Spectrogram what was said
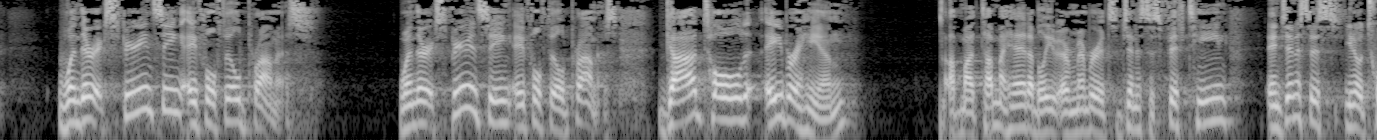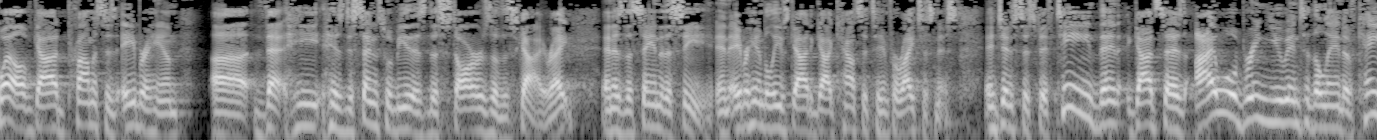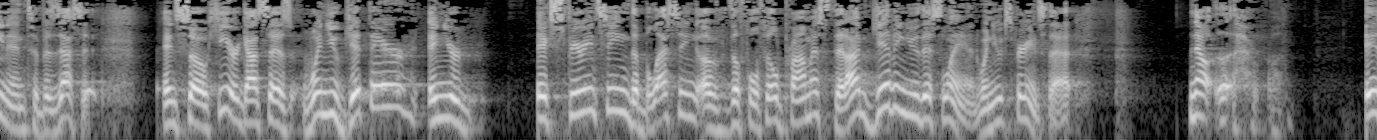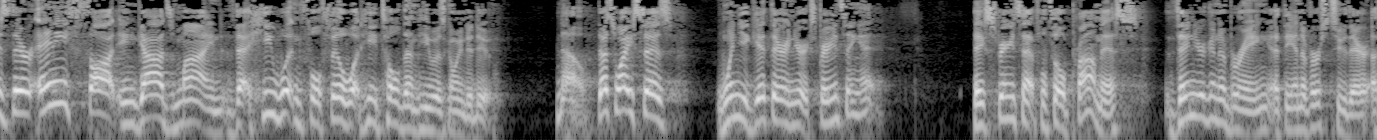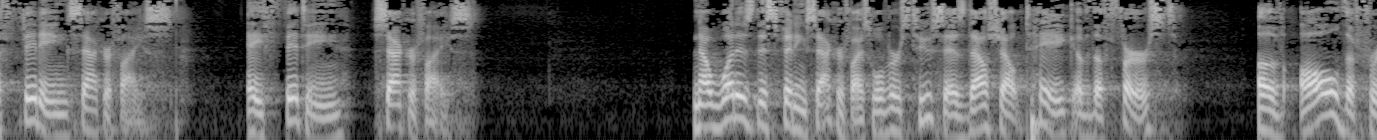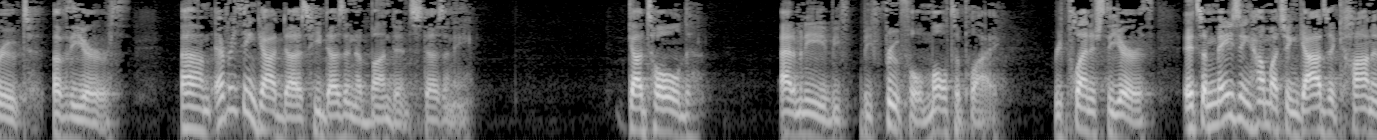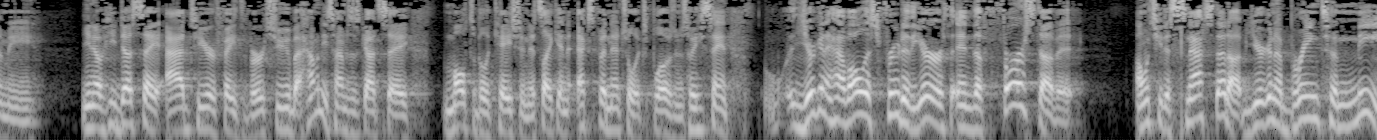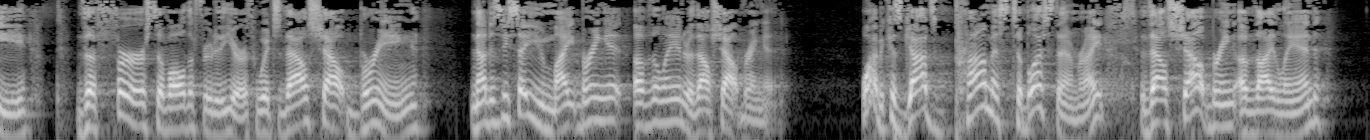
when they're experiencing a fulfilled promise, when they're experiencing a fulfilled promise, God told Abraham, off my top of my head, I believe, I remember it's Genesis 15. In Genesis, you know, 12, God promises Abraham uh, that he his descendants will be as the stars of the sky, right? And as the sand of the sea. And Abraham believes God, and God counts it to him for righteousness. In Genesis 15, then God says, I will bring you into the land of Canaan to possess it. And so here God says, when you get there and you're experiencing the blessing of the fulfilled promise that I'm giving you this land, when you experience that, now, uh, is there any thought in God's mind that he wouldn't fulfill what he told them he was going to do? No. That's why he says, when you get there and you're experiencing it, experience that fulfilled promise, then you're going to bring, at the end of verse 2 there, a fitting sacrifice. A fitting sacrifice. Now, what is this fitting sacrifice? Well, verse 2 says, Thou shalt take of the first of all the fruit of the earth. Um, everything God does, He does in abundance, doesn't He? God told Adam and Eve, be, be fruitful, multiply, replenish the earth. It's amazing how much in God's economy, you know, He does say add to your faith virtue, but how many times does God say multiplication? It's like an exponential explosion. So He's saying, you're going to have all this fruit of the earth, and the first of it, I want you to snatch that up. You're going to bring to me the first of all the fruit of the earth, which thou shalt bring. Now, does he say you might bring it of the land or thou shalt bring it? Why? Because God's promised to bless them, right? Thou shalt bring of thy land,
